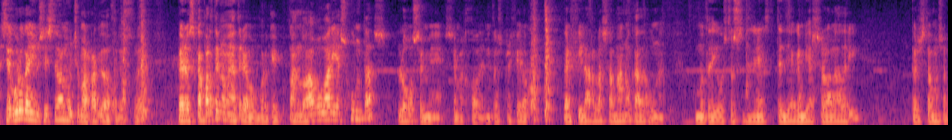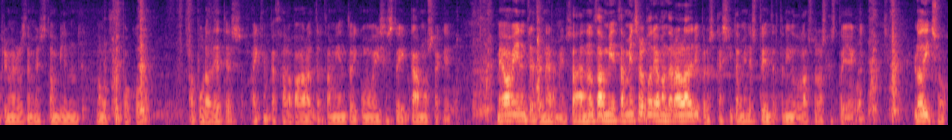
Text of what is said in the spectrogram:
Seguro que hay un sistema mucho más rápido de hacer esto, ¿eh? Pero es que aparte no me atrevo, porque cuando hago varias juntas, luego se me, se me joden. Entonces prefiero perfilarlas a mano cada una. Como te digo, esto se tendría, que enviárselo a Ladri, pero estamos a primeros de mes, también vamos un poco apuradetes, hay que empezar a pagar el tratamiento y como veis estoy en cama, que me va bien entretenerme. O sea, no también, también se lo podría mandar a Ladri, pero es que así también estoy entretenido las horas que estoy aquí. Lo dicho,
